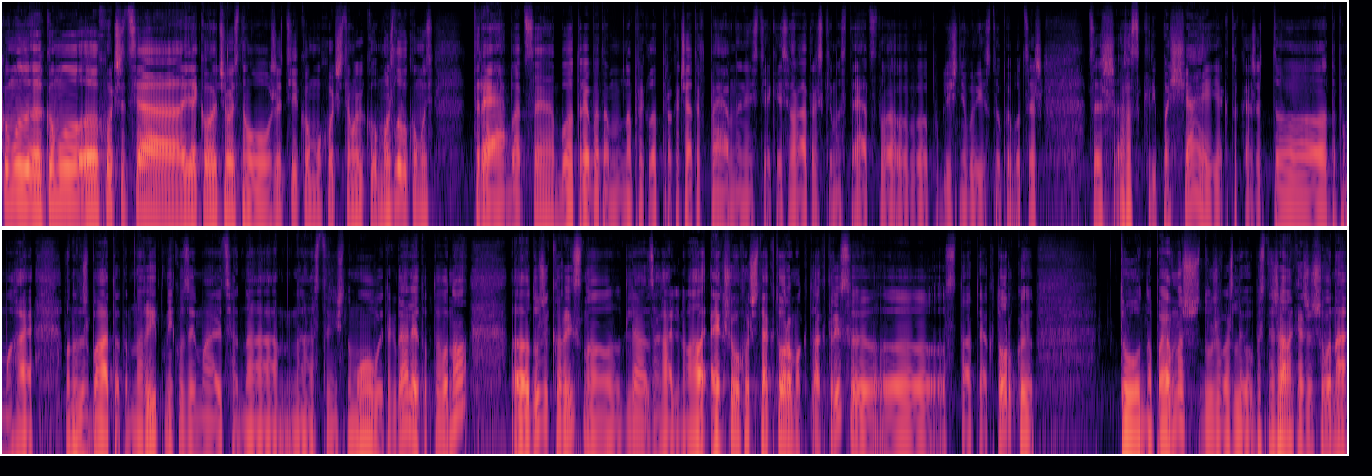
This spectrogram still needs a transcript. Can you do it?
кому, кому е, хочеться якогось чогось нового в житті, кому хочеться, мож- можливо, комусь треба це, бо треба там, наприклад, прокачати впевненість, якесь ораторське мистецтво в публічні виступи, бо це ж це ж розкріпощає, як то кажуть, то допомагає. Вони дуже багато там на ритміку займаються, на, на сценічну мову і так далі. Тобто воно е, дуже корисно для загального. Але а якщо ви хочете актором, актрисою е, стати, акторкою, то напевно ж дуже важливо. Бо Сніжана каже, що вона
